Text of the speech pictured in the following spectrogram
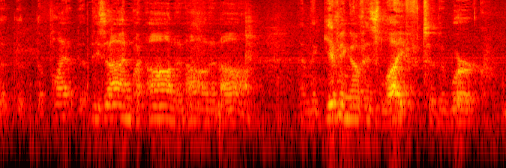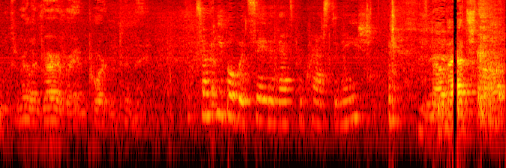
the, the, the plant, the design went on and on and on. And the giving of his life to the work was really very, very important to me. Some people would say that that's procrastination. No, that's not,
